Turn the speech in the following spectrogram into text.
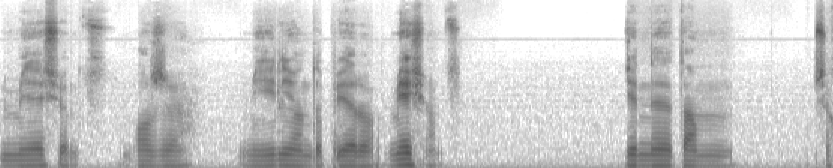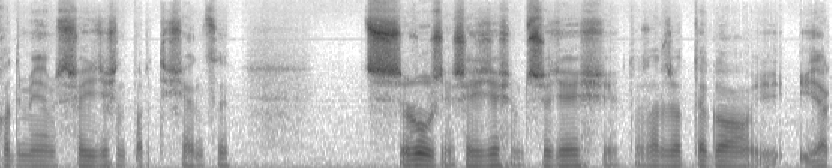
miesiąc, może milion dopiero, miesiąc. Dzienne tam przychody miałem z 60 parę tysięcy. Różnie, 60, 30, to zależy od tego jak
